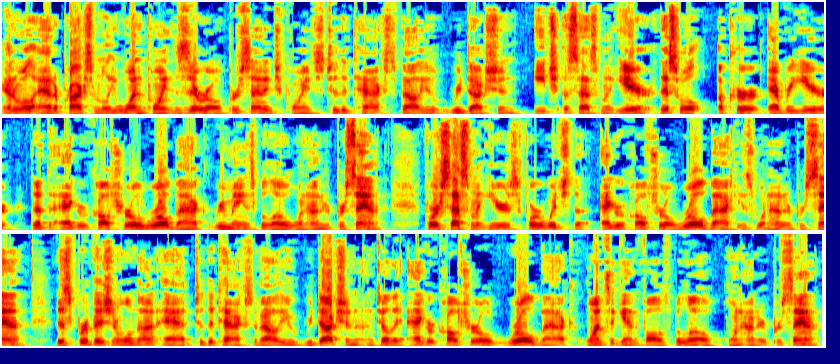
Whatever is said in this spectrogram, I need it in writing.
and will add approximately 1.0 percentage points to the tax value reduction each assessment year. This will occur every year that the agricultural rollback remains below 100%. For assessment years for which the agricultural rollback is 100%, this provision will not add to the tax value reduction until the agricultural rollback once again falls below 100%.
